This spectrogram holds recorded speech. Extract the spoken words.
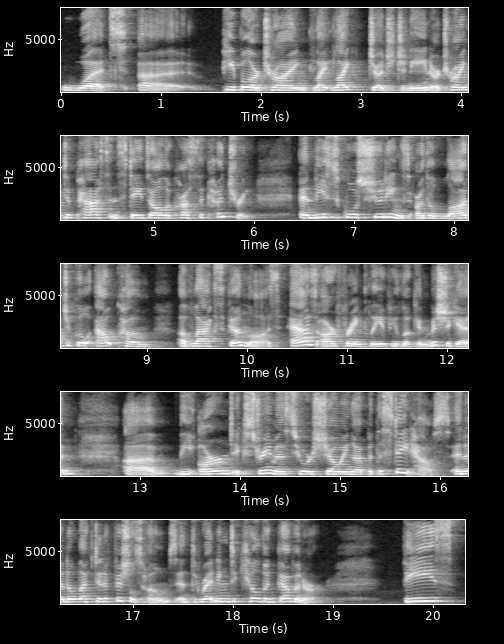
what uh, people are trying, like like Judge Jeanine, are trying to pass in states all across the country. And these school shootings are the logical outcome of lax gun laws, as are, frankly, if you look in Michigan, uh, the armed extremists who are showing up at the state house and at elected officials' homes and threatening to kill the governor. These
